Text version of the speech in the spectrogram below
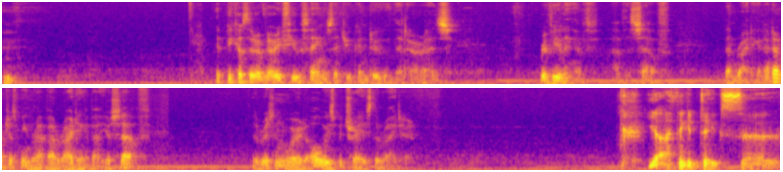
Hmm. Because there are very few things that you can do that are as revealing of, of the self than writing. And I don't just mean about writing about yourself. The written word always betrays the writer. Yeah, I think it takes uh,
